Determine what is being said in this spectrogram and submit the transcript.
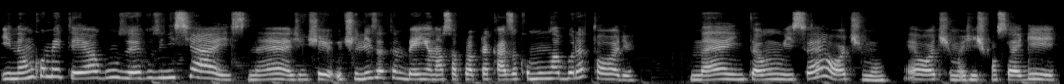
e não cometer alguns erros iniciais, né? A gente utiliza também a nossa própria casa como um laboratório, né? Então isso é ótimo, é ótimo. A gente consegue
